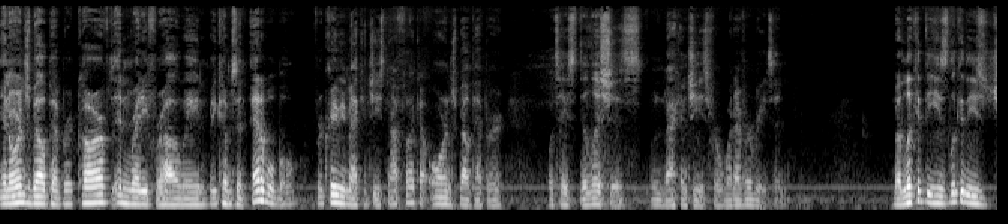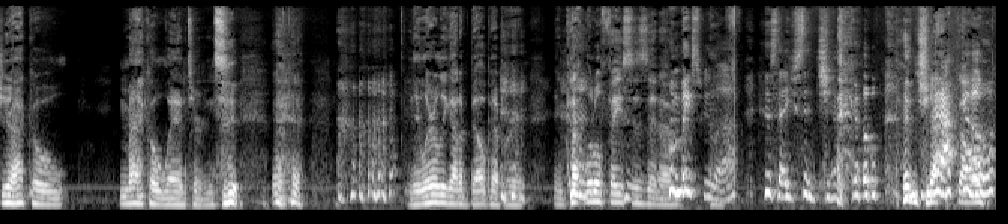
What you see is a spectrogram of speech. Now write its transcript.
An orange bell pepper carved and ready for Halloween becomes an edible bowl for creamy mac and cheese. Now, I feel like an orange bell pepper will taste delicious with mac and cheese for whatever reason. But look at these, look at these Jacko Mac o' lanterns. they literally got a bell pepper and cut little faces in What them. makes me laugh is that you said Jacko. Jacko,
